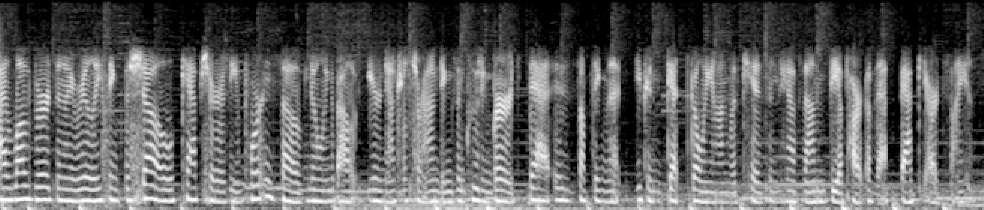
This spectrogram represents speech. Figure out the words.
I love birds, and I really think the show captures the importance of knowing about your natural surroundings, including birds. That is something that you can get going on with kids and have them be a part of that backyard science.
